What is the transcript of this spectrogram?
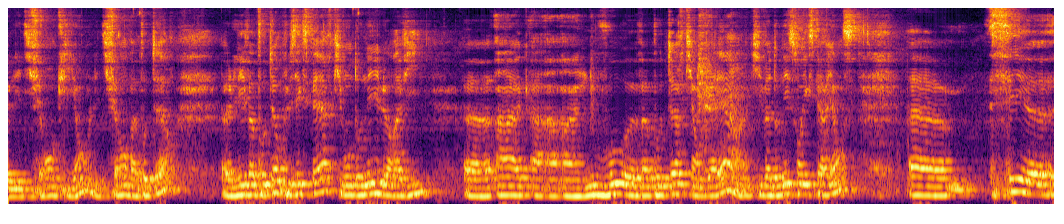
les différents clients, les différents vapoteurs. les vapoteurs plus experts qui vont donner leur avis, euh, un, nouveau vapoteur qui est en galère, qui va donner son expérience. Euh, c'est euh,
